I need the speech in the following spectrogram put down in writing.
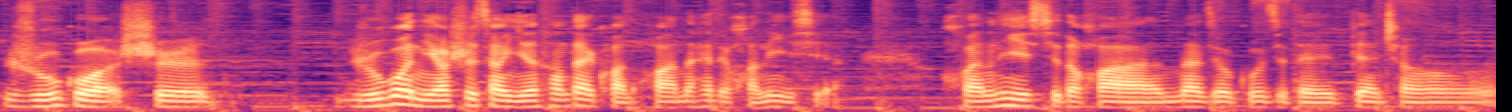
如果是。如果你要是向银行贷款的话，那还得还利息，还利息的话，那就估计得变成，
